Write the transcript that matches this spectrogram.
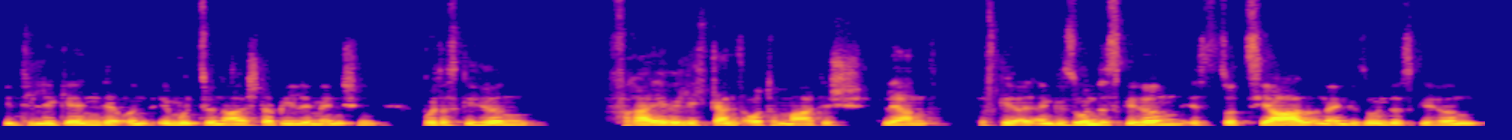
intelligente und emotional stabile Menschen, wo das Gehirn freiwillig ganz automatisch lernt. Das, ein gesundes Gehirn ist sozial und ein gesundes Gehirn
